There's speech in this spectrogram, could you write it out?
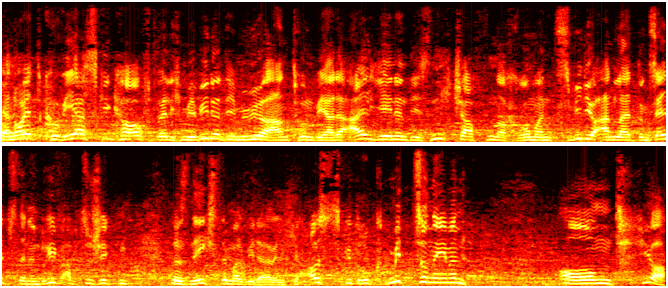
erneut Kuverts gekauft, weil ich mir wieder die Mühe antun werde, all jenen, die es nicht schaffen, nach Romans Videoanleitung selbst einen Brief abzuschicken, das nächste Mal wieder welche ausgedruckt mitzunehmen. Und ja,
